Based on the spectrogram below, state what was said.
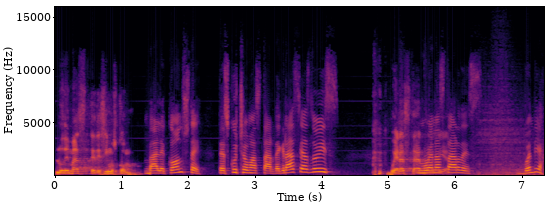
lo demás te decimos cómo. Vale, conste. Te escucho más tarde. Gracias, Luis. Buenas tardes. Buenas tardes. Buen día.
